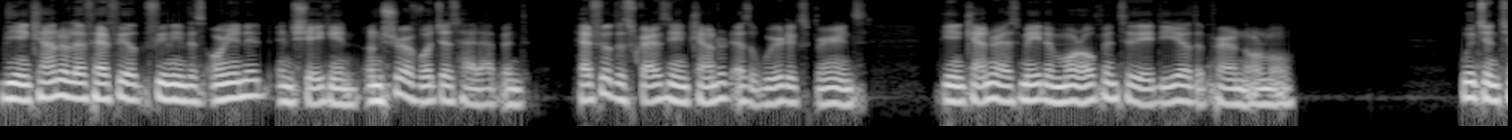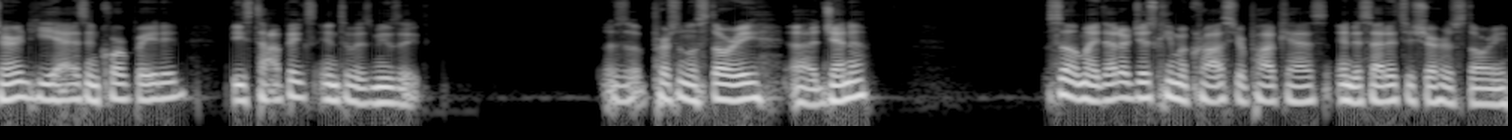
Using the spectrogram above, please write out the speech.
The encounter left Hetfield feeling disoriented and shaken, unsure of what just had happened. Hetfield describes the encounter as a weird experience. The encounter has made him more open to the idea of the paranormal, which in turn he has incorporated these topics into his music. As a personal story, uh, Jenna. So, my daughter just came across your podcast and decided to share her story.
